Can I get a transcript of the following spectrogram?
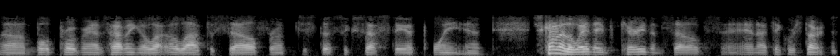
um, both programs having a lot, a lot to sell from just a success standpoint and just kind of the way they carry themselves. And I think we're starting to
